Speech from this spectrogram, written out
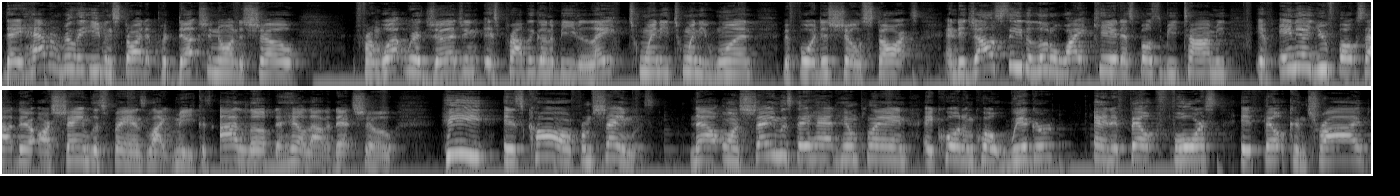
They haven't really even started production on the show. From what we're judging, it's probably gonna be late 2021 before this show starts. And did y'all see the little white kid that's supposed to be Tommy? If any of you folks out there are Shameless fans like me, because I love the hell out of that show, he is Carl from Shameless. Now on Shameless, they had him playing a quote unquote wigger, and it felt forced, it felt contrived,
